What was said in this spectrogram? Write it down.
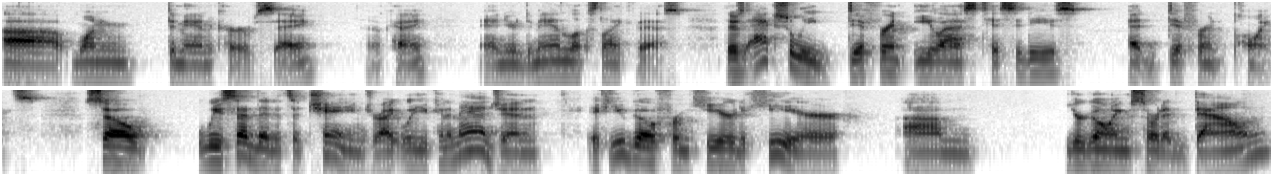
uh, one demand curve, say, okay, and your demand looks like this, there's actually different elasticities at different points. So we said that it's a change, right? Well, you can imagine if you go from here to here, um, you're going sort of down,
